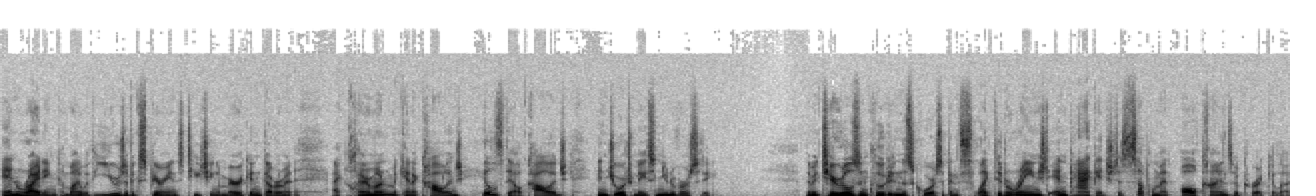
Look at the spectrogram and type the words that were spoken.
and writing combined with years of experience teaching American government at Claremont McKenna College, Hillsdale College, and George Mason University. The materials included in this course have been selected, arranged, and packaged to supplement all kinds of curricula.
